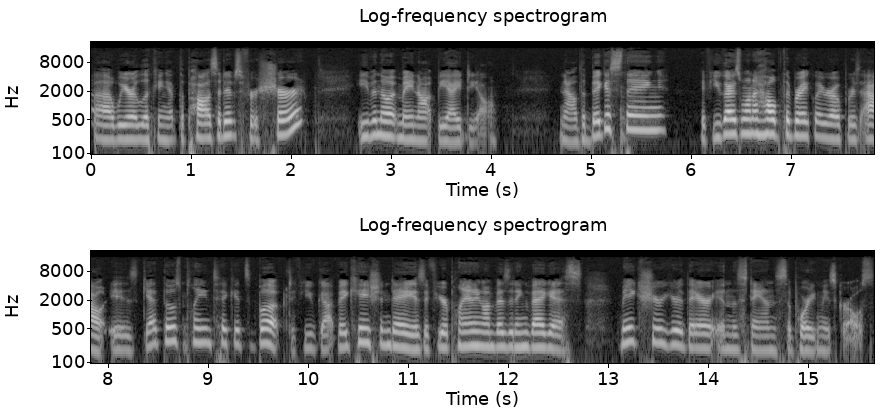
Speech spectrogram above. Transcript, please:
uh, we are looking at the positives for sure, even though it may not be ideal. Now, the biggest thing if you guys want to help the breakaway ropers out is get those plane tickets booked. If you've got vacation days if you're planning on visiting vegas make sure you're there in the stands supporting these girls.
